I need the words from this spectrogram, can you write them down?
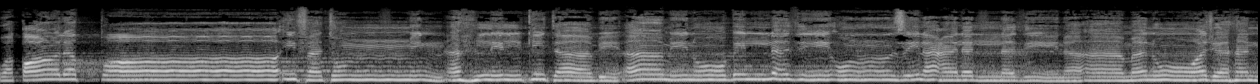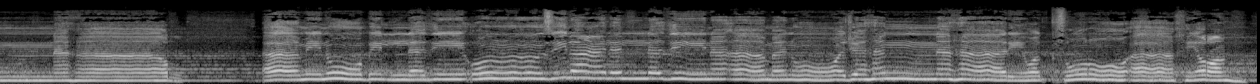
وقالت طائفة من أهل الكتاب آمنوا بالذي أنزل على الذين آمنوا وجه النهار. آمنوا بالذي أنزل على الذين آمنوا وجه النهار واكفروا آخره.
